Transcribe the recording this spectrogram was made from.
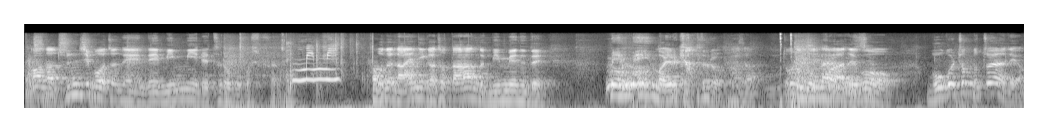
아, 나 준지 버전의 내 민미를 들어보고 싶어요. 민미. 오늘 라인이가 저 따라하는데 민미 했는데 민미 막 이렇게 하더라고. 맞아. 좀더 높여야 되고 목을 좀 더 쪼야 돼요.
